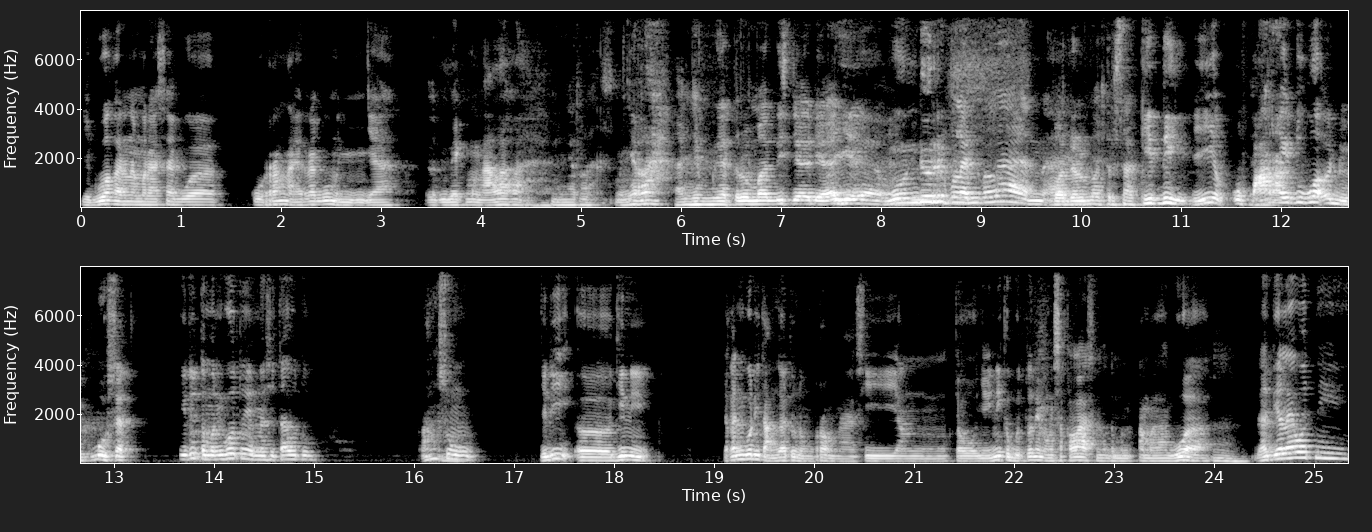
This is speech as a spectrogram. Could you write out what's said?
Ya gue karena merasa gue kurang akhirnya gue men ya lebih baik mengalah lah. Menyerah. Menyerah. Hanya melihat romantis jadi aja. Iya mundur pelan-pelan. Padahal mah tersakiti. Iya uh parah itu gua. Aduh buset. Itu temen gua tuh yang ngasih tahu tuh. Langsung. Jadi eh, gini. Ya kan gue di tangga tuh nongkrong. Nah si yang cowoknya ini kebetulan emang sekelas sama temen sama gua. Hmm. dan dia lewat nih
